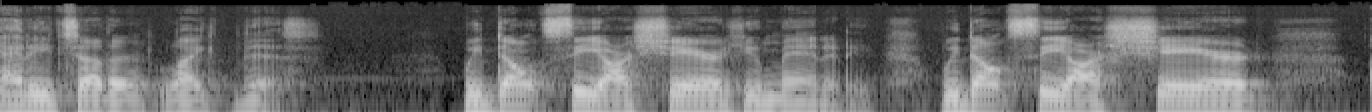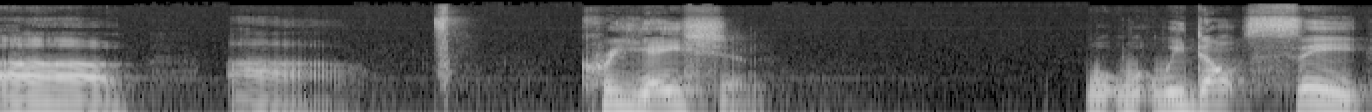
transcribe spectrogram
at each other like this. We don't see our shared humanity. We don't see our shared uh, uh, creation. We don't see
